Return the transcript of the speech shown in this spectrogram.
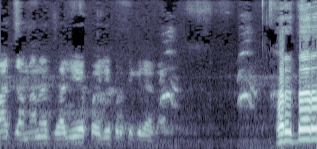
आज जमानत झाली आहे पहिली प्रतिक्रिया काय? खर तर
